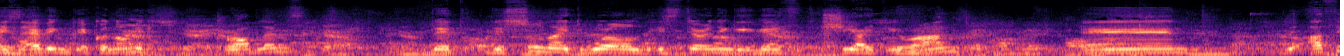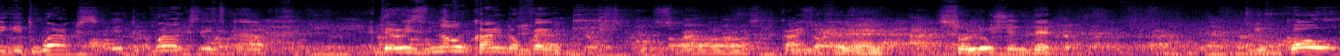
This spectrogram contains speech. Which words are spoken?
is having economic problems that the Sunnite world is turning against Shiite Iran, and I think it works. It works. It's, uh, there is no kind of a uh, kind of a solution that you go,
